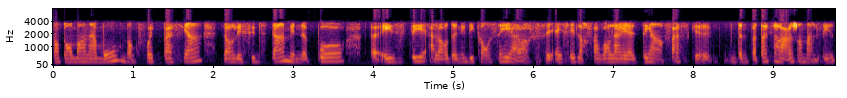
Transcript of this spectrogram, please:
sont tombés en amour. Donc, faut être patient, leur laisser du temps, mais ne pas euh, hésiter à leur donner des conseils, alors essayer de leur faire voir la réalité en face qu'ils donnent peut-être leur argent dans le vide.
